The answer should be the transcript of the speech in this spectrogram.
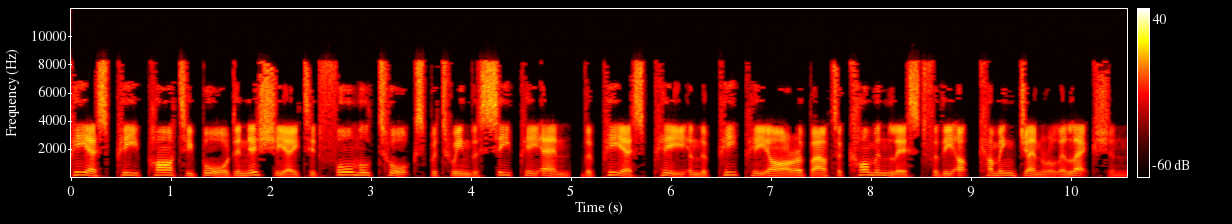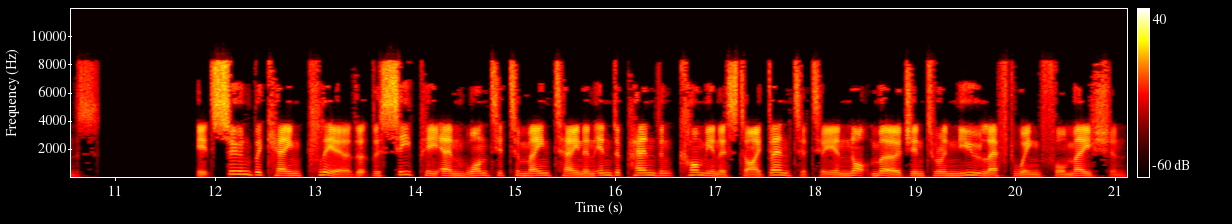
PSP party board initiated formal talks between the CPN, the PSP, and the PPR about a common list for the upcoming general elections. It soon became clear that the CPN wanted to maintain an independent communist identity and not merge into a new left-wing formation.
